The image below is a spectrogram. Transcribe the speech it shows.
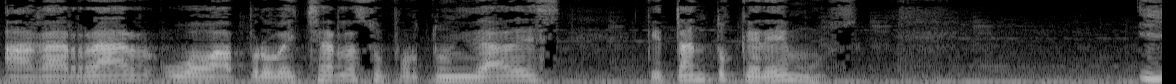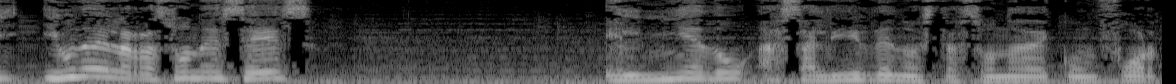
agarrar o aprovechar las oportunidades que tanto queremos. Y, una de las razones es el miedo a salir de nuestra zona de confort,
